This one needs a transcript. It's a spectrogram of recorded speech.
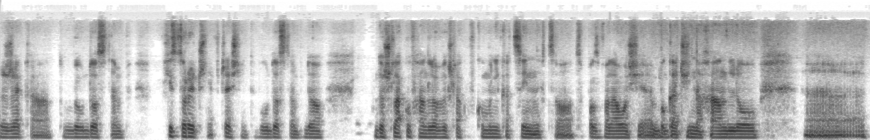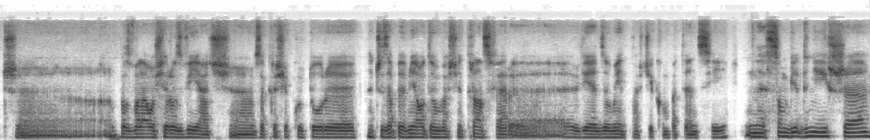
rzeka to był dostęp historycznie, wcześniej to był dostęp do do szlaków handlowych, szlaków komunikacyjnych, co, co pozwalało się bogacić na handlu, e, czy pozwalało się rozwijać e, w zakresie kultury, czy zapewniało ten właśnie transfer e, wiedzy, umiejętności, kompetencji. Są biedniejsze,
